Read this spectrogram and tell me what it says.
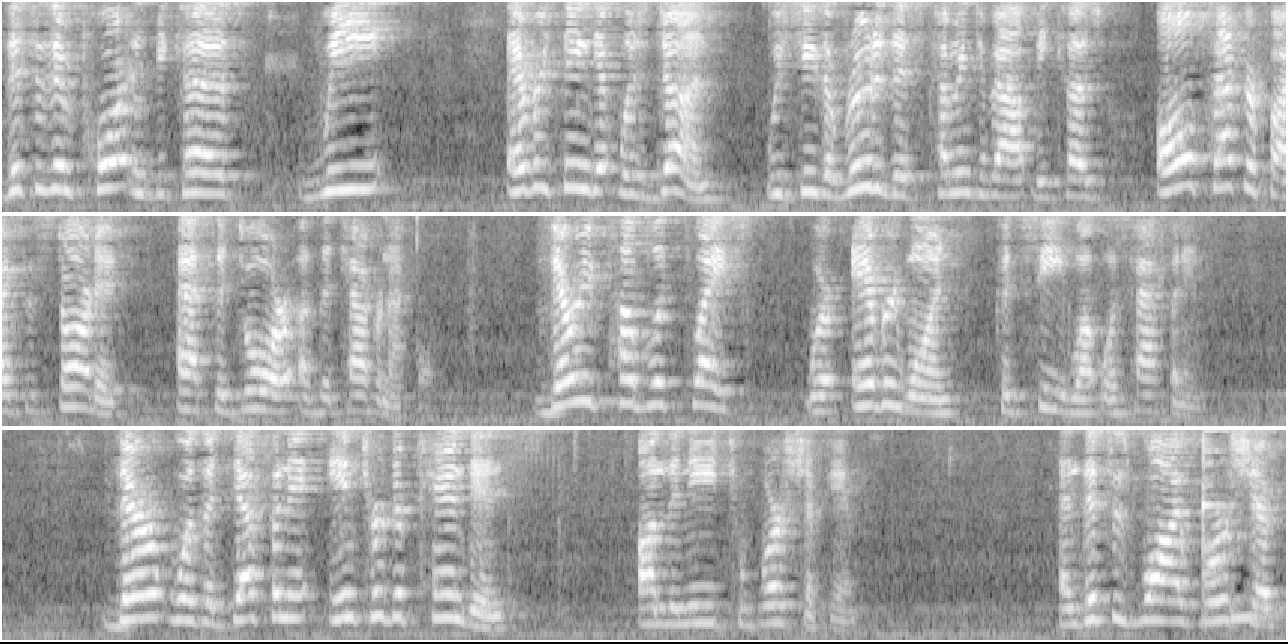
This is important because we everything that was done, we see the root of this coming about because all sacrifices started at the door of the tabernacle. Very public place where everyone could see what was happening. There was a definite interdependence on the need to worship Him. And this is why worship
